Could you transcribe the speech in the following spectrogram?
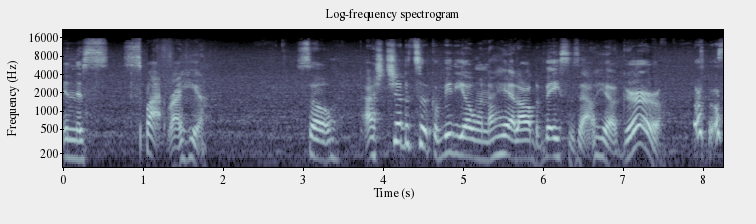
in this spot right here. So I should have took a video when I had all the vases out here, girl. but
